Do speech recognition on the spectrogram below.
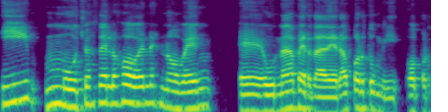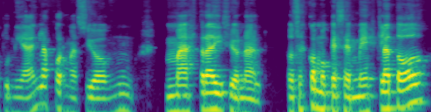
y muchos de los jóvenes no ven eh, una verdadera oportunidad en la formación más tradicional. Entonces como que se mezcla todo,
